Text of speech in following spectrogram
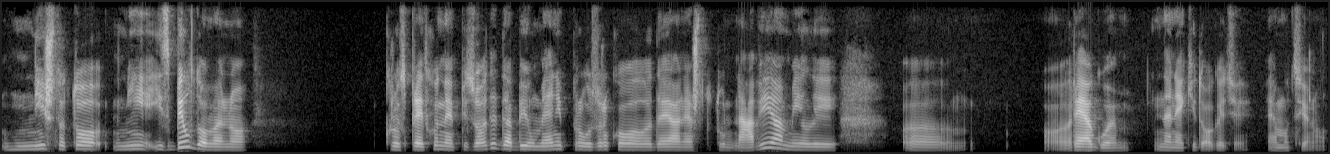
ništa to nije izbildovano kroz prethodne epizode da bi u meni prouzrokovalo da ja nešto tu navijam ili um, reagujem na neki događaj emocionalno.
